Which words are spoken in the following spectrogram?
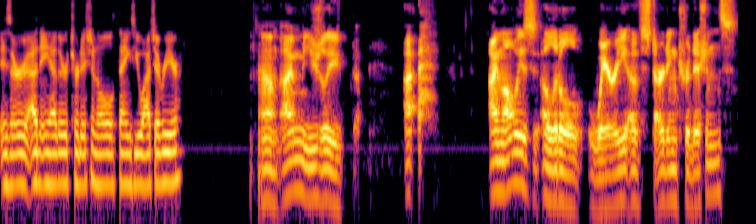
is there any other traditional things you watch every year um, i'm usually I, i'm always a little wary of starting traditions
